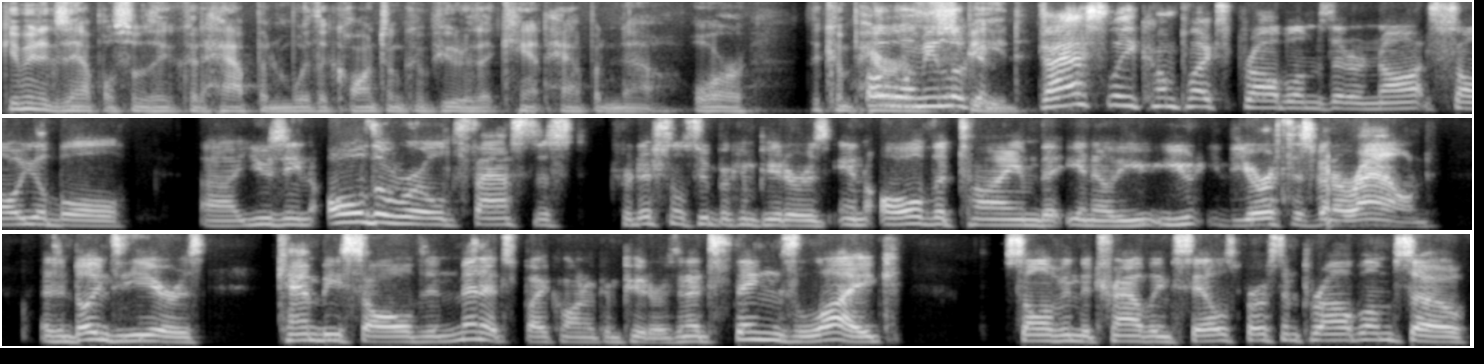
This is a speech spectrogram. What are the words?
give me an example of something that could happen with a quantum computer that can't happen now, or the comparative oh, I mean, look speed. At vastly complex problems that are not soluble uh, using all the world's fastest traditional supercomputers in all the time that you know you, you, the Earth has been around, as in billions of years, can be solved in minutes by quantum computers. And it's things like solving the traveling salesperson problem. So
